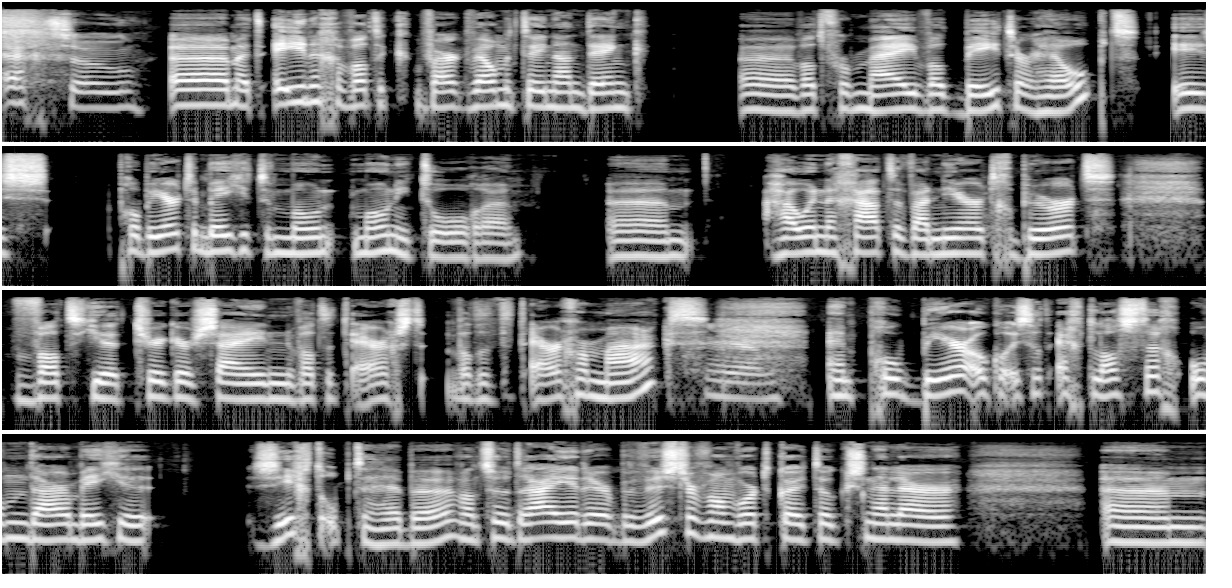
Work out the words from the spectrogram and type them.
echt zo. Ehm, het enige wat ik, waar ik wel meteen aan denk, eh, wat voor mij wat beter helpt, is probeer het een beetje te mon- monitoren. Ehm, hou in de gaten wanneer het gebeurt, wat je triggers zijn, wat het, ergst, wat het, het erger maakt. Ja. En probeer, ook al is dat echt lastig, om daar een beetje zicht op te hebben. Want zodra je er bewuster van wordt, kan je het ook sneller ehm,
